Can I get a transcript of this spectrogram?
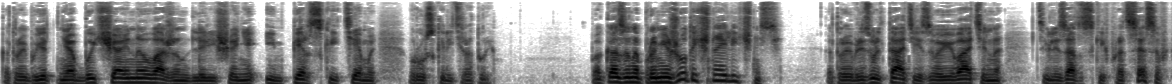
который будет необычайно важен для решения имперской темы в русской литературе. Показана промежуточная личность, которая в результате завоевательно цивилизаторских процессов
